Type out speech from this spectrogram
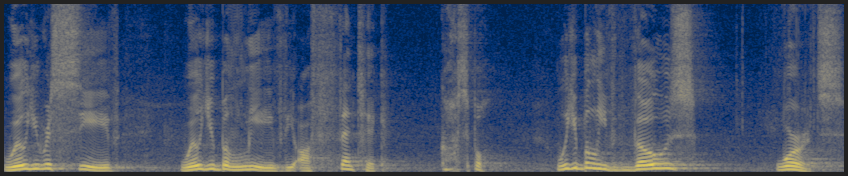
Will you receive, will you believe the authentic gospel? Will you believe those words?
